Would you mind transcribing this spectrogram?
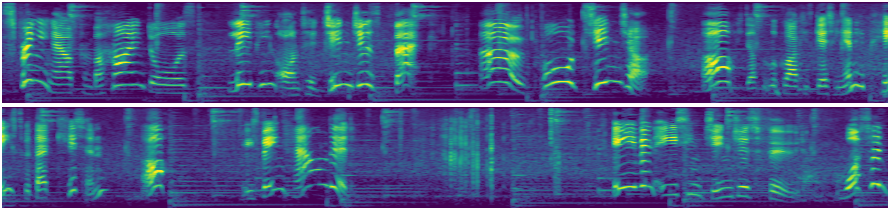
springing out from behind doors, leaping onto Ginger's back. Oh, poor Ginger! Oh, he doesn't look like he's getting any peace with that kitten. Oh, he's being hounded. Even eating Ginger's food. What a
